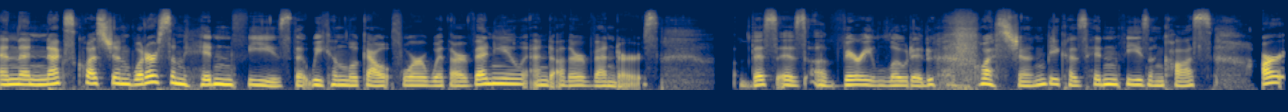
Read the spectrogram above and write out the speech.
And then, next question What are some hidden fees that we can look out for with our venue and other vendors? This is a very loaded question because hidden fees and costs are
